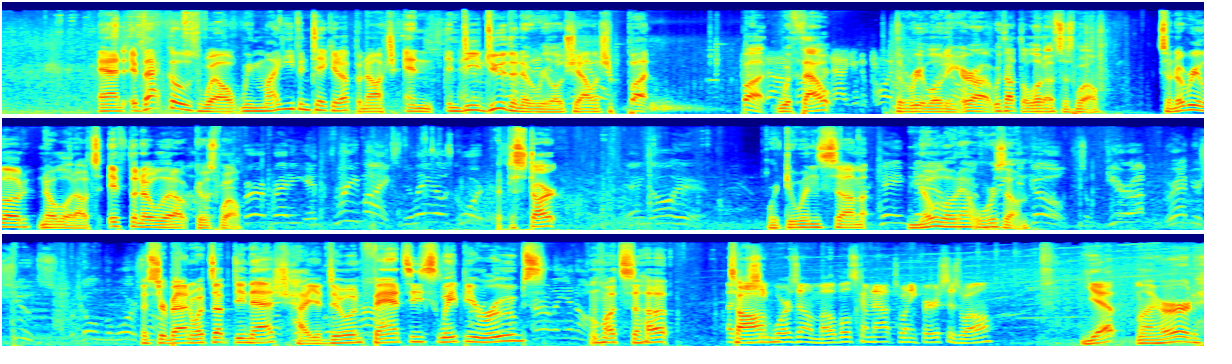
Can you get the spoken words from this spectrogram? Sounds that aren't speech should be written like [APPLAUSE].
And if that goes well, we might even take it up a notch and indeed do the no reload challenge, but but without the reloading or uh, without the loadouts as well. So no reload, no loadouts if the no loadout goes well. But to start, we're doing some no loadout Warzone. Mr. Ben, what's up, D Nash? How you doing? Fancy Sleepy Rubes? What's up? Tom? Uh, did you see Warzone Mobile's coming out 21st as well? Yep, I heard.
